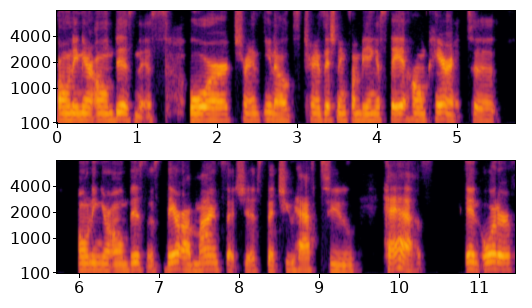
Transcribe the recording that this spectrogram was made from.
owning their own business, or trans, you know, transitioning from being a stay-at-home parent to owning your own business. There are mindset shifts that you have to have in order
